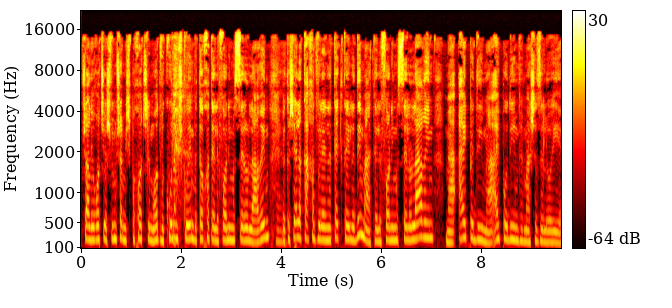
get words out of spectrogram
אפשר לראות שיושבים שם משפחות שלמות וכולם שקועים בתוך הטלפונים הסלולריים, כן. וקשה לקחת ולנתק את הילדים מהטלפונים הסלולריים, מהאייפדים, מהאייפודים ומה שזה לא יהיה.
